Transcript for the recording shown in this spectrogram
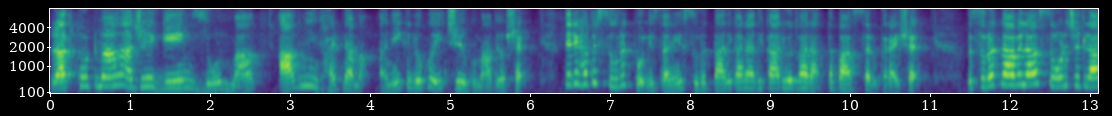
રાજકોટમાં આજે ગેમ ઝોનમાં આગની ઘટનામાં અનેક લોકોએ જીવ ગુમાવ્યો છે. ત્યારે હવે સુરત પોલીસ અને સુરત પાલિકાના અધિકારીઓ દ્વારા તપાસ શરૂ કરાઈ છે. સુરતમાં આવેલા સોળ જેટલા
